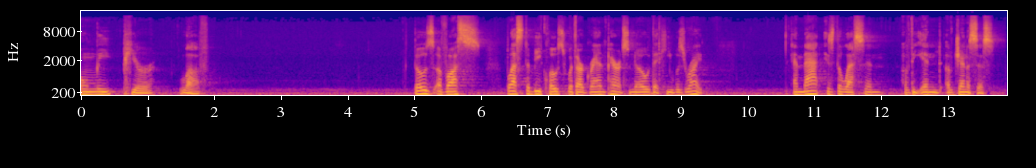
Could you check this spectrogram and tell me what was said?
only pure love. Those of us blessed to be close with our grandparents know that he was right. And that is the lesson of the end of Genesis.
